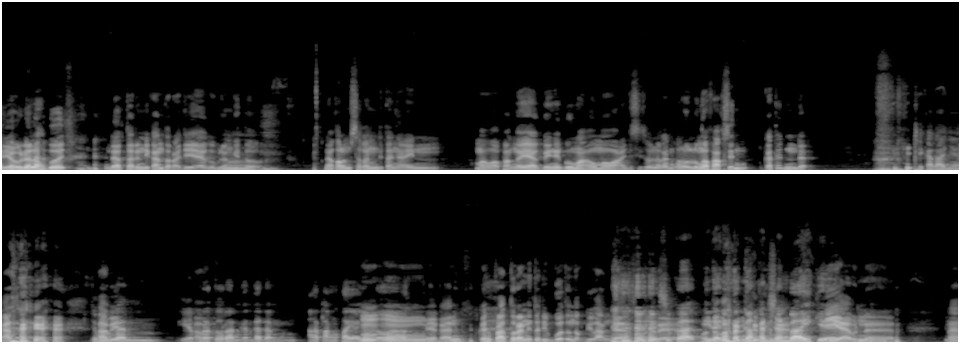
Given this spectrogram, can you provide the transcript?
ya udahlah gue daftarin di kantor aja ya gue bilang Hmm. gitu nah kalau misalkan ditanyain mau apa enggak ya kayaknya gue mau mau aja sih. Soalnya kan kalau lu nggak vaksin katanya denda. Ya, katanya. Katanya. Cuman tapi- kan ya apa? peraturan kan kadang anget-anget tai ayam doang. Mm-mm, ya kan? Kan peraturan itu dibuat untuk dilanggar suka tidak ditegakkan dengan baik ya. Iya bener nah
